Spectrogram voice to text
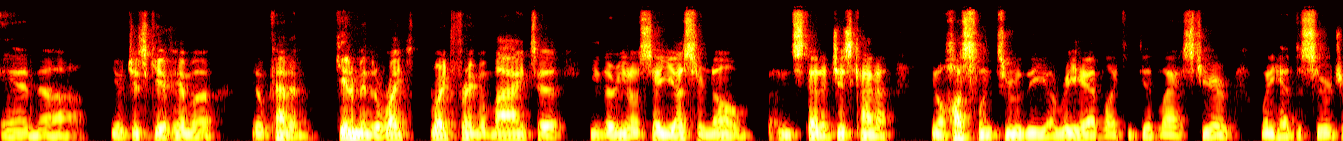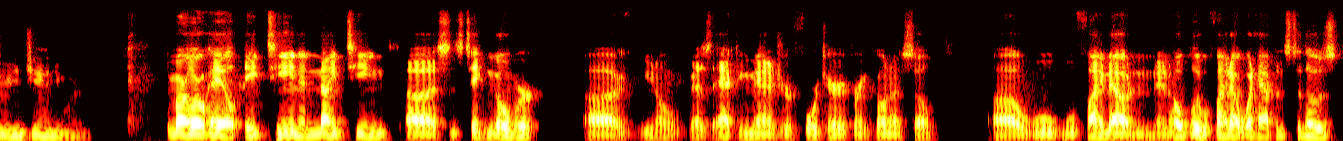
and, uh, you know, just give him a, you know, kind of get him in the right, right frame of mind to either, you know, say yes or no, instead of just kind of, you know, hustling through the uh, rehab like he did last year when he had the surgery in January. DeMarlo Hale, 18 and 19 uh, since taking over, uh, you know, as acting manager for Terry Francona. So uh, we'll we'll find out, and, and hopefully we'll find out what happens to those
